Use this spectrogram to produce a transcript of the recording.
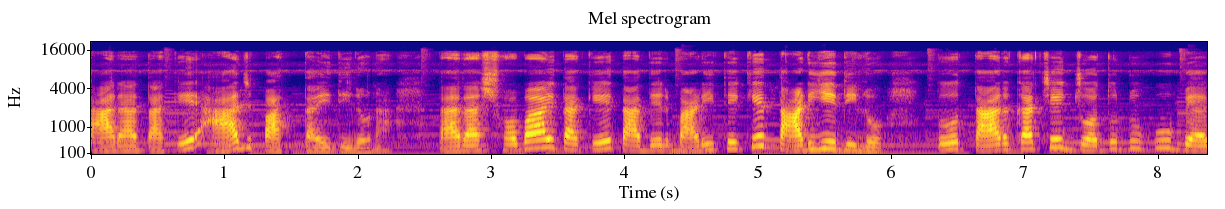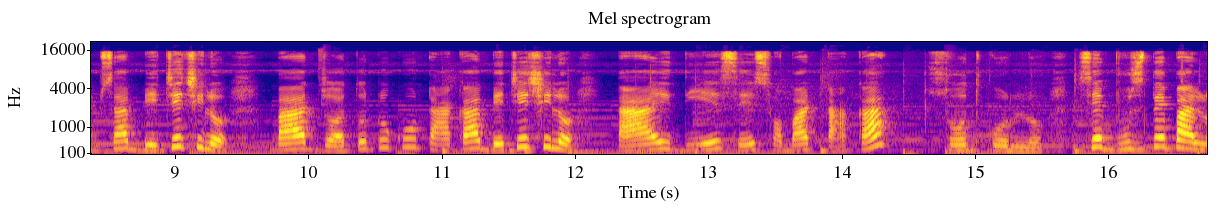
তারা তাকে আজ পাত্তাই দিল না। তারা সবাই তাকে তাদের বাড়ি থেকে তাড়িয়ে দিল। তো তার কাছে যতটুকু ব্যবসা বেঁচেছিল বা যতটুকু টাকা বেঁচেছিল, তাই দিয়ে সে সবার টাকা শোধ করল। সে বুঝতে পারল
